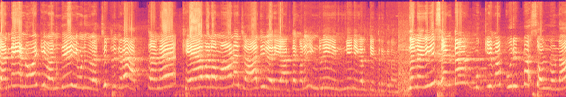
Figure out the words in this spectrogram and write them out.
சென்னையை நோக்கி வந்து இவனுங்க வச்சிட்டு இருக்கிற அத்தனை கேவலமான ஜாதி வெறி ஆட்டங்களையும் இங்கேயும் இங்கேயும் நிகழ்த்திட்டு இருக்கிறாங்க. இதுல ரீசெண்டா முக்கியமா குறிப்பா சொல்லணும்னா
